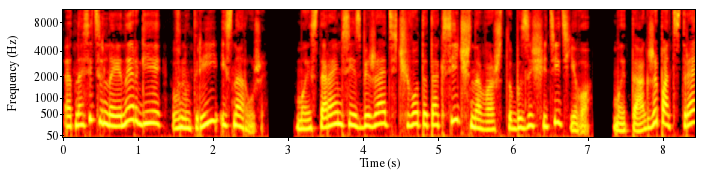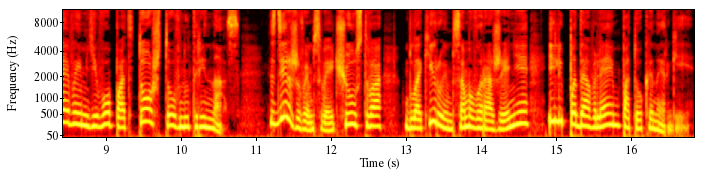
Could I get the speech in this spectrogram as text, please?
относительно энергии внутри и снаружи. Мы стараемся избежать чего-то токсичного, чтобы защитить его. Мы также подстраиваем его под то, что внутри нас. Сдерживаем свои чувства, блокируем самовыражение или подавляем поток энергии.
